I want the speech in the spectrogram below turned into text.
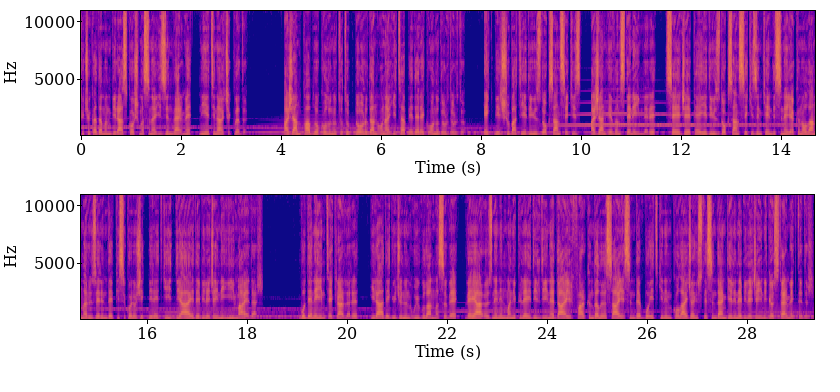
küçük adamın biraz koşmasına izin verme, niyetini açıkladı. Ajan Pablo kolunu tutup doğrudan ona hitap ederek onu durdurdu. Ek 1 Şubat 798, Ajan Evans deneyimleri, SCP-798'in kendisine yakın olanlar üzerinde psikolojik bir etki iddia edebileceğini ima eder. Bu deneyin tekrarları, irade gücünün uygulanması ve veya öznenin manipüle edildiğine dair farkındalığı sayesinde bu etkinin kolayca üstesinden gelinebileceğini göstermektedir.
